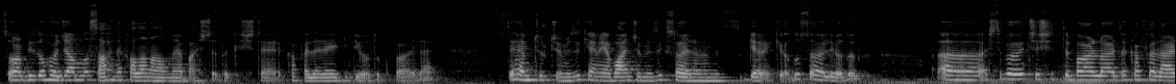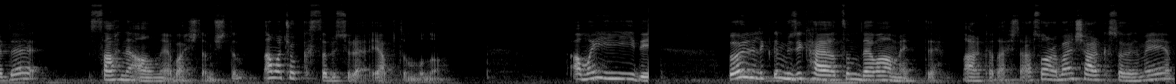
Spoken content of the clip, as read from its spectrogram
Sonra biz de hocamla sahne falan almaya başladık. İşte kafelere gidiyorduk böyle. İşte hem Türkçe müzik hem yabancı müzik söylememiz gerekiyordu. Söylüyorduk. Ee, işte böyle çeşitli barlarda, kafelerde sahne almaya başlamıştım. Ama çok kısa bir süre yaptım bunu. Ama iyiydi. Böylelikle müzik hayatım devam etti arkadaşlar. Sonra ben şarkı söylemeye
